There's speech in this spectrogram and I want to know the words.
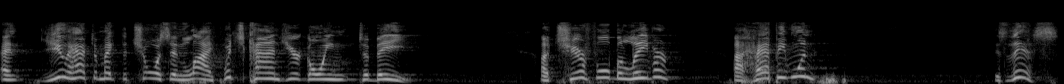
And you have to make the choice in life which kind you're going to be. A cheerful believer, a happy one, is this.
